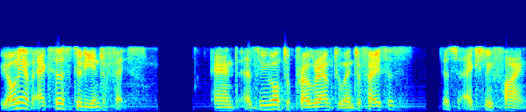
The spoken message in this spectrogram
We only have access to the interface. And as we want to program to interfaces, that's actually fine.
